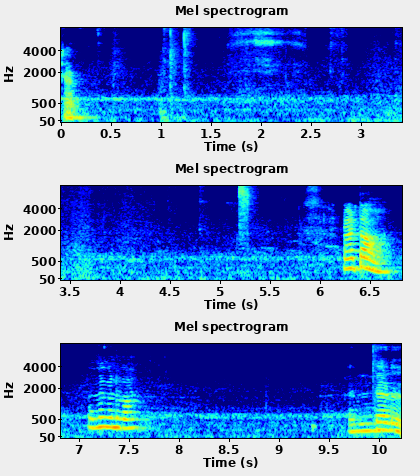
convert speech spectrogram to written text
സ്റ്റാർട്ട് ഏട്ടാ ഒന്നും കൊണ്ട് വാ. എന്താണ്?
